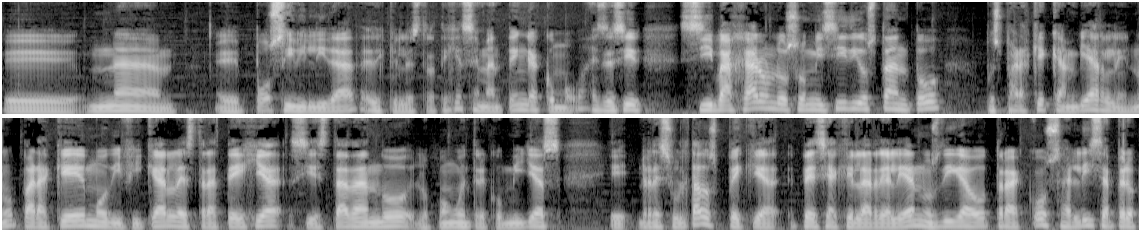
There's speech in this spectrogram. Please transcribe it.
eh, una eh, posibilidad de que la estrategia se mantenga como va. Es decir, si bajaron los homicidios tanto, pues para qué cambiarle, ¿no? ¿Para qué modificar la estrategia si está dando, lo pongo entre comillas, eh, resultados, pese a que la realidad nos diga otra cosa, Lisa, pero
